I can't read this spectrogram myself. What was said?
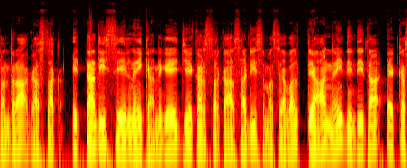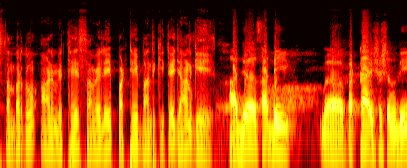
15 ਅਗਸਤ ਤੱਕ ਇੱਟਾਂ ਦੀ ਸੇਲ ਨਹੀਂ ਕਰਨਗੇ। ਜੇਕਰ ਸਰਕਾਰ ਸਾਡੀ ਸਮੱਸਿਆ ਵੱਲ ਧਿਆਨ ਨਹੀਂ ਦਿੰਦੀ ਤਾਂ 1 ਸਤੰਬਰ ਤੋਂ ਅਣਮਿੱਥੇ ਸਮੇਂ ਲਈ ਪੱਠੇ ਬੰਦ ਕੀਤੇ ਜਾਣਗੇ। ਅੱਜ ਸਾਡੀ ਪੱਠਾ ਐਸੋਸੀਏਸ਼ਨ ਦੀ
